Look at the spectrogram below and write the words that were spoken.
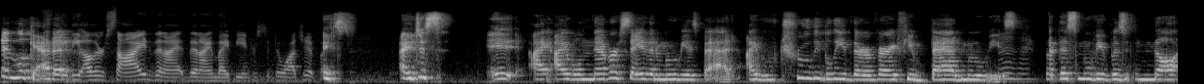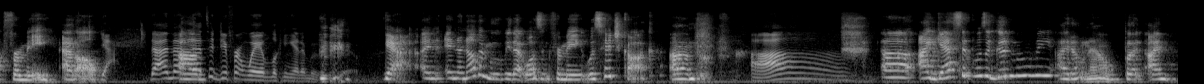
And look at it. the other side, then I then I might be interested to watch it. But It's I just it, I I will never say that a movie is bad. I truly believe there are very few bad movies, but this movie was not for me at all. yeah, that, and that, Um, that's a different way of looking at a movie too. Yeah, and, and another movie that wasn't for me was Hitchcock. Um, ah, uh, I guess it was a good movie. I don't know, but I'm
